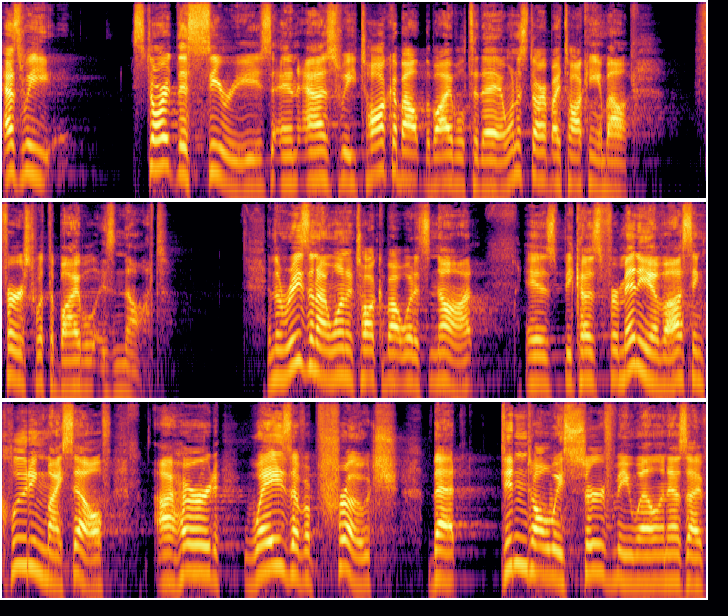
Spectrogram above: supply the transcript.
as we start this series and as we talk about the Bible today, I want to start by talking about first what the Bible is not. And the reason I want to talk about what it's not is because for many of us, including myself, I heard ways of approach that didn't always serve me well. And as I've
